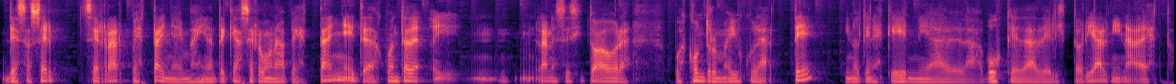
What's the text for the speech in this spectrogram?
deshacer, cerrar pestaña. Imagínate que has cerrado una pestaña y te das cuenta de, la necesito ahora. Pues control mayúscula T y no tienes que ir ni a la búsqueda del historial ni nada de esto.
